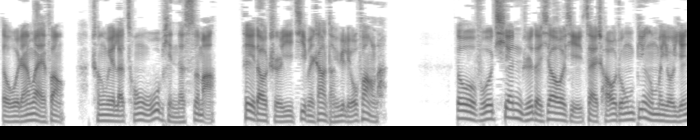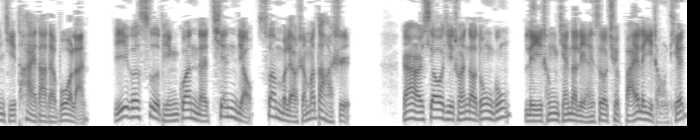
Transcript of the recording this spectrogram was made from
陡然外放，成为了从五品的司马。这道旨意基本上等于流放了。窦福迁职的消息在朝中并没有引起太大的波澜，一个四品官的迁调算不了什么大事。然而消息传到东宫，李承乾的脸色却白了一整天。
